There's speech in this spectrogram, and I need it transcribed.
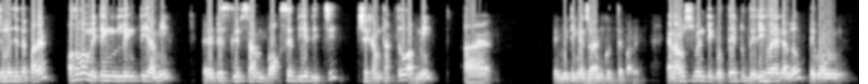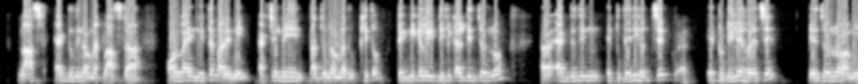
চলে যেতে পারেন। অথবা মিটিং লিঙ্কটি আমি ডেসক্রিপশন বক্সে দিয়ে দিচ্ছি, সেখান থাকতেও আপনি মিটিং এ জয়েন করতে পারেন। অ্যানাউন্সমেন্টটি করতে একটু দেরি হয়ে গেল এবং লাস্ট এক দুদিন আমরা ক্লাসটা অনলাইন নিতে পারিনি। অ্যাকচুয়ালি তার জন্য আমরা দুঃখিত। টেকনিক্যালি ডিফিকাল্টির জন্য এক দুদিন একটু দেরি হচ্ছে, একটু ডিলে হয়েছে। এর জন্য আমি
